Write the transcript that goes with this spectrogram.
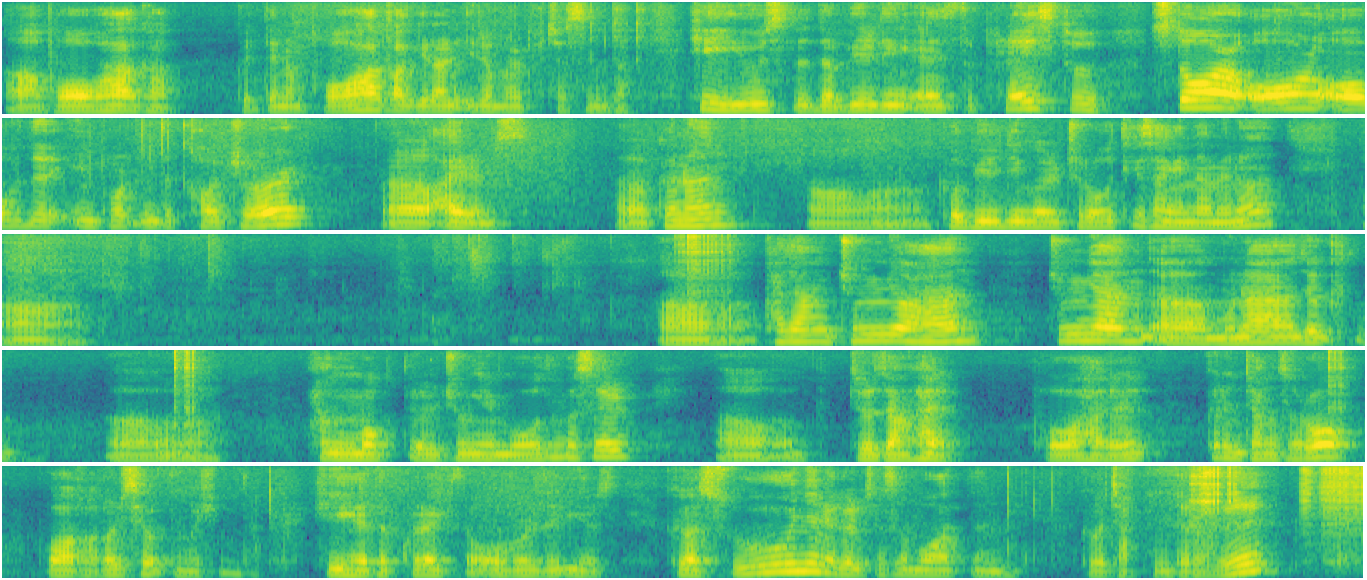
어, 보화각 그때는 보화각이라는 이름을 붙였습니다. He used the building as the place to store all of the important cultural 어, items. 어, 그는 어, 그 빌딩을 주로 어떻게 사용했냐면은 어, 어, 가장 중요한 중요한 어, 문화적 어, 항목들 중에 모든 것을 어, 저장할 보호할 그런 장소로 보호각을 세웠던 것입니다. He had collected over the years. 그가 수년에 걸쳐서 모았던 그 작품들을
